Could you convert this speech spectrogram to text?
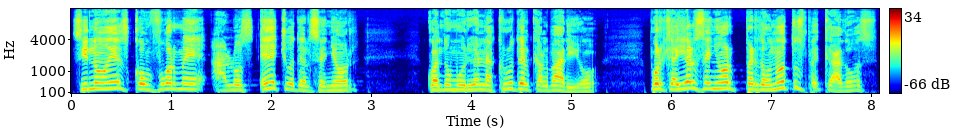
sino es conforme a los hechos del Señor cuando murió en la cruz del Calvario. Porque ahí el Señor perdonó tus pecados,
